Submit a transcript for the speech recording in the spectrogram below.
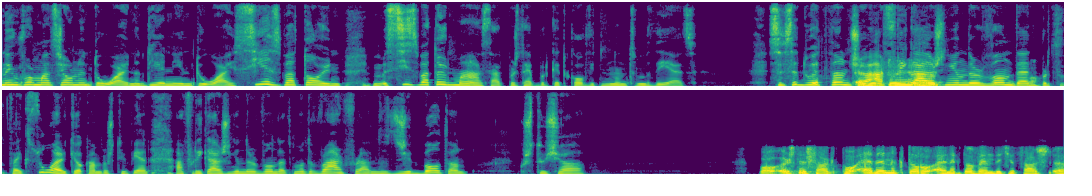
Në informacionin tuaj, në dijenin tuaj, si e zbatojnë, si zbatojnë masat për sa i përket COVID-19? Sepse duhet thënë që Afrika është një ndër vendet po. për të theksuar kjo kam përshtypjen. Afrika është një ndër vendet më të varfra në të gjithë botën. Kështu që Po, është e saktë. Po edhe në këto në këto vende që thashë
